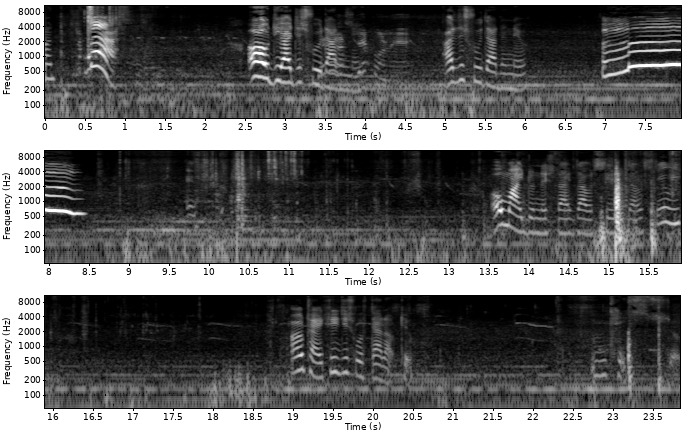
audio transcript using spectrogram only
One, smash! Oh, gee, I just threw that in there. On. I just threw that in there. Ooh! Oh my goodness, guys, that was silly. That was silly. Okay, she just whipped that out too. Okay, so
